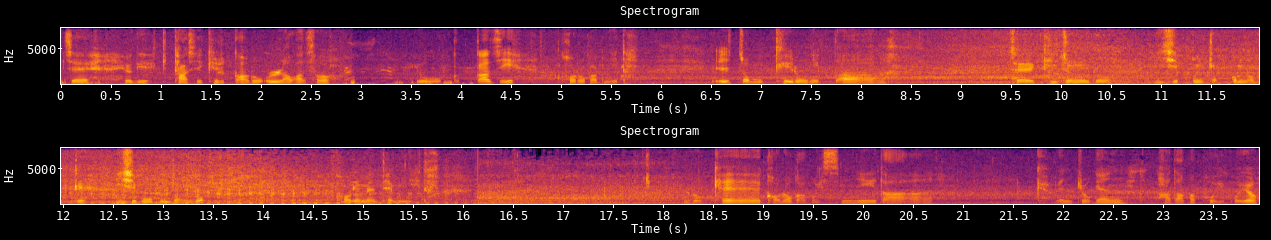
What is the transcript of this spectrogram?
이제 여기 다시 길가로 올라와서 요 끝까지 걸어갑니다. 1.5km니까 제 기준으로 20분 조금 넘게 25분 정도 걸으면 됩니다. 이렇게 걸어가고 있습니다. 이렇게 왼쪽엔 바다가 보이고요.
